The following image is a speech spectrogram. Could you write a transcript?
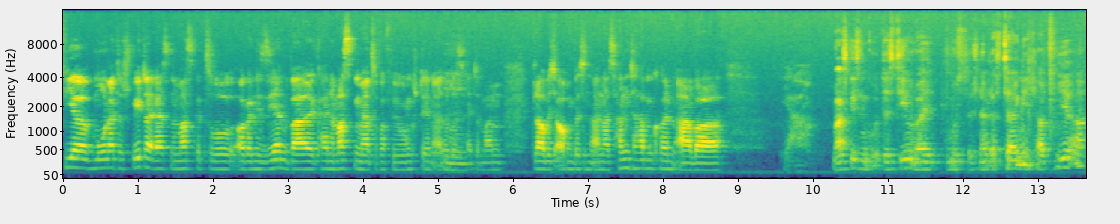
vier Monate später erst eine Maske zu organisieren, weil keine Masken mehr zur Verfügung stehen. Also mhm. das hätte man, glaube ich, auch ein bisschen anders handhaben können, aber ja. Maske ist ein gutes Team, weil ich musste schnell das zeigen. Ich habe hier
